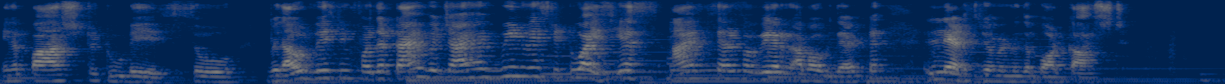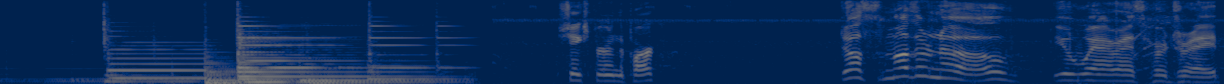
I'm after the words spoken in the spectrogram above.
in the past two days. So, without wasting further time, which I have been wasted twice, yes, I am self aware about that. Let's jump into the podcast. Shakespeare in the Park. Doth mother know you weareth her drape?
